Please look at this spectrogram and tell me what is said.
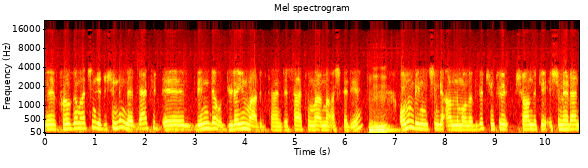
e, programı açınca düşündüm de belki e, benim de o Gülay'ım vardı bir tane cesaretin var mı aşka diye. Hı hı. Onun benim için bir anlamı olabilir. Çünkü şu andaki eşime ben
